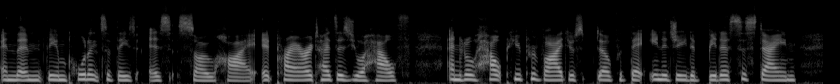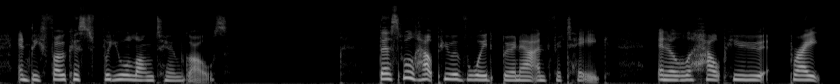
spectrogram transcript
and then the importance of these is so high. It prioritizes your health and it'll help you provide yourself with that energy to better sustain and be focused for your long term goals. This will help you avoid burnout and fatigue. It'll help you break,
